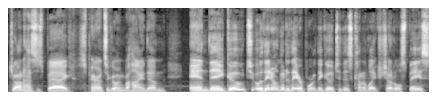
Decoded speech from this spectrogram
John has his bag. His parents are going behind him. And they go to, oh, they don't go to the airport. They go to this kind of like shuttle space.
